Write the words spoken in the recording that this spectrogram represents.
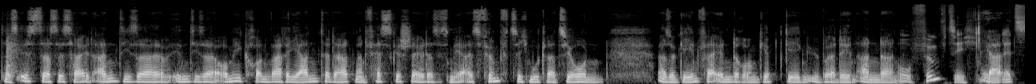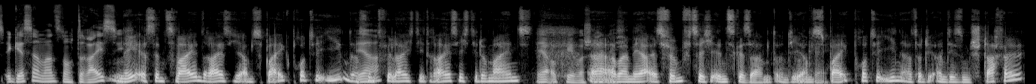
das ist, dass es halt an dieser, in dieser Omikron-Variante, da hat man festgestellt, dass es mehr als 50 Mutationen, also Genveränderungen gibt gegenüber den anderen. Oh, 50? Ja. Letzt, gestern waren es noch 30. Nee, es sind 32 am Spike-Protein, das ja. sind vielleicht die 30, die du meinst. Ja, okay, wahrscheinlich. Äh, aber mehr als 50 insgesamt. Und die okay. am Spike-Protein, also die, an diesem Stachel,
